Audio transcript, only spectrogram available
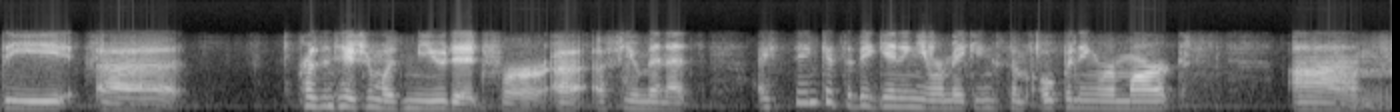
the uh, presentation was muted for a, a, few minutes. I think at the beginning you were making some opening remarks. Um,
